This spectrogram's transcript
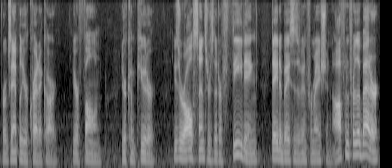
For example, your credit card your phone, your computer. These are all sensors that are feeding databases of information, often for the better,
